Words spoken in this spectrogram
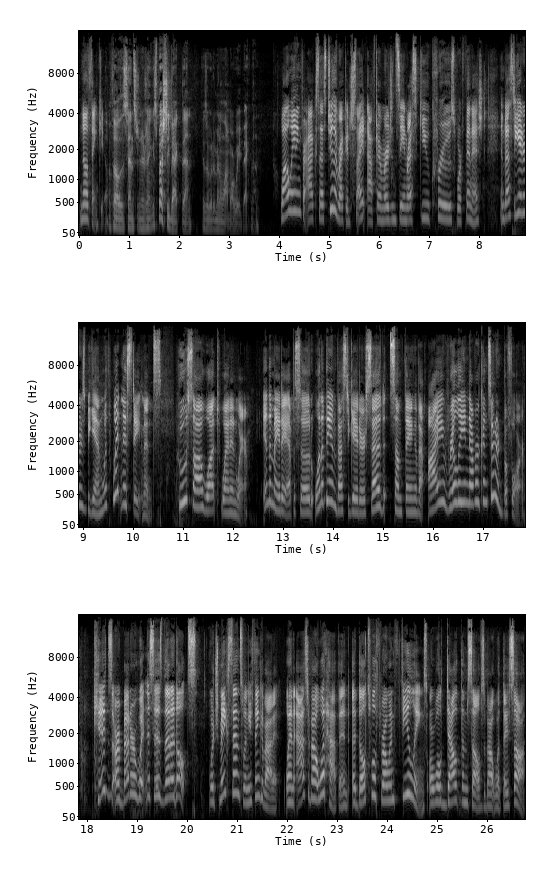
no thank you. With all the sensors and everything, especially back then, because it would have been a lot more weight back then. While waiting for access to the wreckage site after emergency and rescue crews were finished, investigators began with witness statements. Who saw what, when, and where? In the Mayday episode, one of the investigators said something that I really never considered before. Kids are better witnesses than adults. Which makes sense when you think about it. When asked about what happened, adults will throw in feelings or will doubt themselves about what they saw.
